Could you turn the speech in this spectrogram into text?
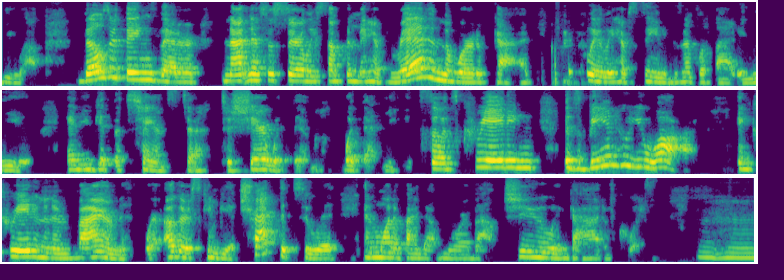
you out. Those are things that are not necessarily something they have read in the Word of God, but clearly have seen exemplified in you. And you get the chance to, to share with them what that means. So it's creating, it's being who you are and creating an environment where others can be attracted to it and want to find out more about you and God, of course. Mm-hmm.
